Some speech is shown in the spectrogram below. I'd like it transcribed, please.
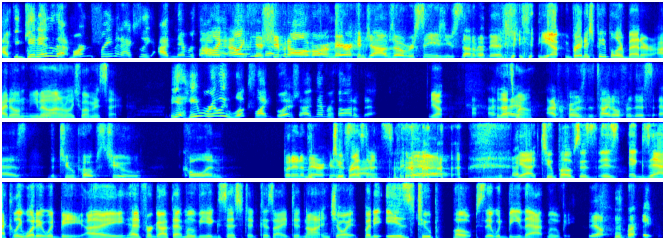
I could get into that. Martin Freeman, actually, I'd never thought. I of like that I like you that you're that. shipping all of our American jobs overseas, you son of a bitch. yep, British people are better. I don't, you know, I don't know what you want me to say. Yeah, he really looks like Bush. I'd never thought of that. Yep, I, but that's I, my I propose the title for this as the two popes two colon, but in America. two presidents. yeah. yeah, two popes is is exactly what it would be. I had forgot that movie existed because I did not enjoy it, but it is two popes. It would be that movie. Yep. right.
